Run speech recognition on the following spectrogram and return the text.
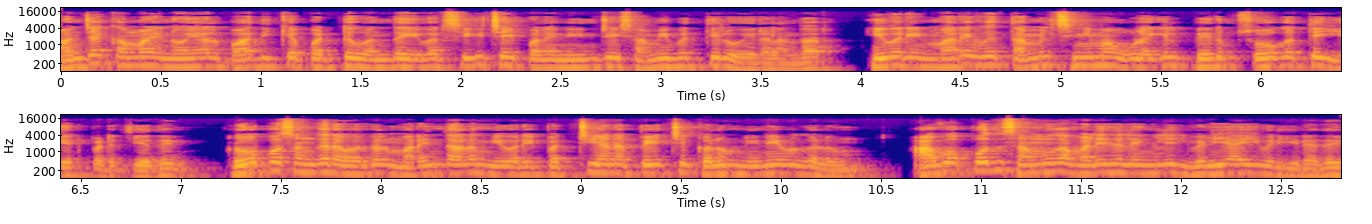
மஞ்சக்கமலை நோயால் பாதிக்கப்பட்டு வந்த இவர் சிகிச்சை பலனின்றி சமீபத்தில் உயிரிழந்தார். இவரின் மறைவு தமிழ் சினிமா உலகில் பெரும் சோகத்தை ஏற்படுத்தியது. ரோபசங்கர் அவர்கள் மறைந்தாலும் இவரை பற்றியான பேச்சுக்களும் நினைவுகளும் அவ்வப்போது சமூக வலைதளங்களில் வெளியாகி வருகிறது.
